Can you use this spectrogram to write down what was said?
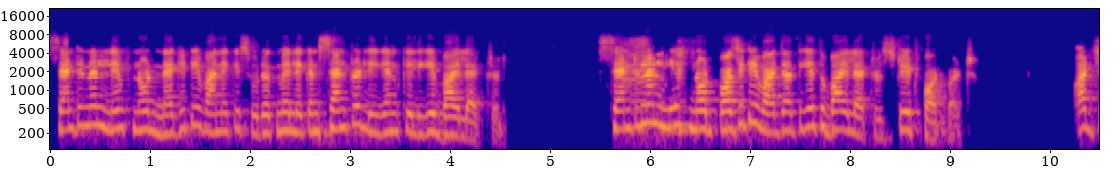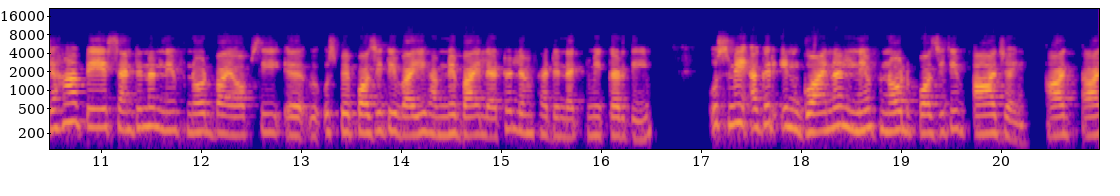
sentinel lymph node negative आने की सूरत में, लेकिन सेंट्रल लीगन के लिए bilateral sentinel lymph node positive आ जाती है तो बायलैटरल स्ट्रेट फॉरवर्ड और जहाँ पे सेंटिनल लिम्फ नोड बायोप्सी उस पर पॉजिटिव आई हमने बायोलेटरल लिम्फेडेनेक्टमी कर दी उसमें अगर इन ग्वाइनल लिम्फ नोड पॉजिटिव आ जाए आ, आ,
